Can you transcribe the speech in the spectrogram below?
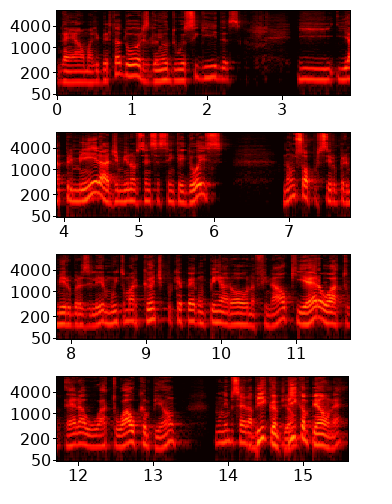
ganhar uma Libertadores, ganhou duas seguidas. E, e a primeira, de 1962, não só por ser o primeiro brasileiro, muito marcante porque pega um Penharol na final, que era o, atu, era o atual campeão, não lembro se era bicampeão, bicampeão né?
